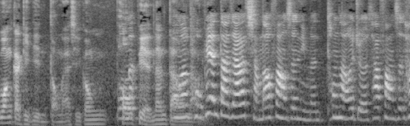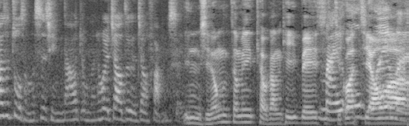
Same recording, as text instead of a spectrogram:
往家己认同，还是讲普遍？我们普遍大家想到放生，你们通常会觉得他放生，他是做什么事情？然后我们会叫这个叫放生。嗯，是讲什么跳工去买一挂蕉啊、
